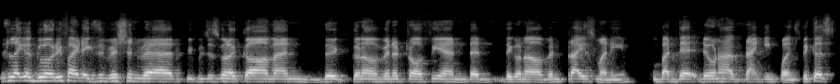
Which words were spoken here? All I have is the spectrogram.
it's like a glorified exhibition where people just gonna come and they're gonna win a trophy and then they're gonna win prize money, but they don't have ranking points because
